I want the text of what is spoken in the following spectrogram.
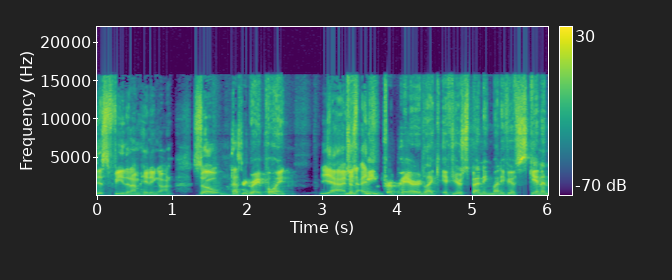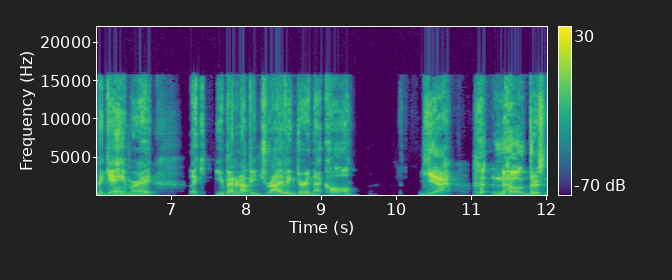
this fee that I'm hitting on. So that's a great point. Yeah, I Just mean, being I, prepared. Like if you're spending money, if you have skin in the game, right? Like you better not be driving during that call. Yeah, no, there's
